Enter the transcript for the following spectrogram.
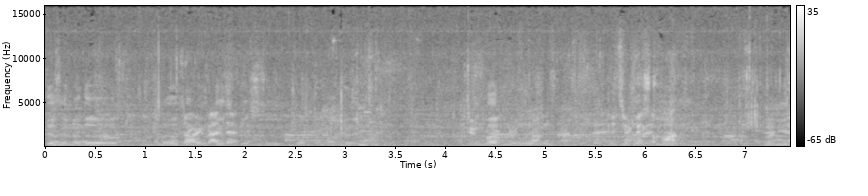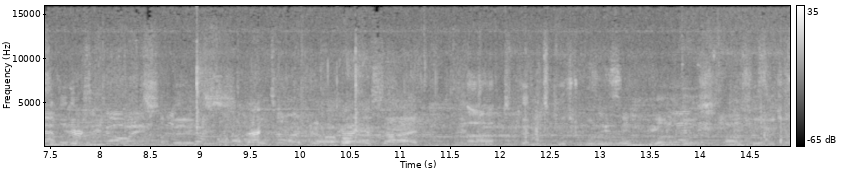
There's another, another Sorry thing about that. this place to drop the marker. Two markers outside of the bin. It's just to release another breed somewhere else. Back to the back side. And then it's supposed to go to one of those, I'm not sure which one, I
